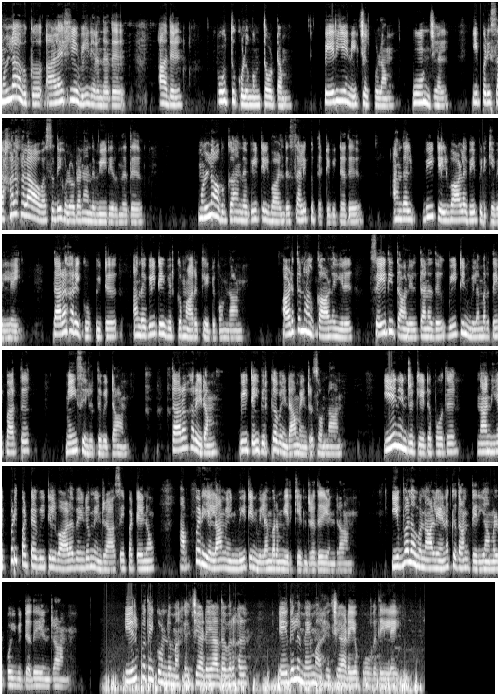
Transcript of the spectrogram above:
முல்லாவுக்கு அழகிய வீடு இருந்தது. அதில் பூத்து குலுங்கும் தோட்டம் பெரிய நீச்சல் குளம் ஊஞ்சல் இப்படி சகலகலா வசதிகளுடன் அந்த வீடு இருந்தது. முல்லாவுக்கு அந்த வீட்டில் வாழ்ந்து சலிப்பு தட்டிவிட்டது. அந்த வீட்டில் வாழவே பிடிக்கவில்லை. தரகரை கூப்பிட்டு அந்த வீட்டை விற்குமாறு கேட்டுக்கொண்டான். அடுத்த நாள் காலையில் செய்தித்தாளில் தனது வீட்டின் விளம்பரத்தை பார்த்து மெய் சிலிர்த்து விட்டான். தரகரிடம் வீட்டை விற்க வேண்டாம் என்று சொன்னான். ஏன்? என்று கேட்டபோது நான் எப்படிப்பட்ட வீட்டில் வாழ வேண்டும் என்று ஆசைப்பட்டேனோ அப்படியெல்லாம் என் வீட்டின் விளம்பரம் இருக்கின்றது என்றான். இவ்வளவு நாள் எனக்கு தான் தெரியாமல் போய்விட்டது என்றான். இருப்பதை கொண்டு மகிழ்ச்சி அடையாதவர்கள் எதிலுமே மகிழ்ச்சி அடையப் போவதில்லை.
